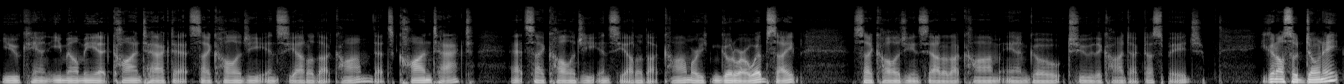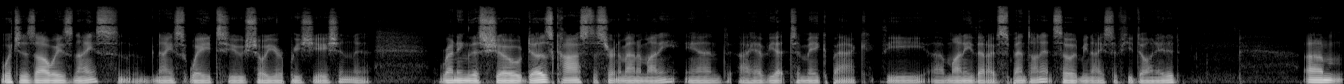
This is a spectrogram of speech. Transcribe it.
You can email me at contact at psychologyinseattle.com. That's contact at psychologyinseattle.com. Or you can go to our website, psychologyinseattle.com, and go to the contact us page. You can also donate, which is always nice, a nice way to show your appreciation. Uh, running this show does cost a certain amount of money, and I have yet to make back the uh, money that I've spent on it. So it'd be nice if you donated. Um,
